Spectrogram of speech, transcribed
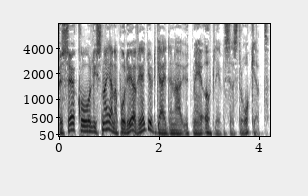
Besök och lyssna gärna på de övriga ljudguiderna utmed upplevelsestråket.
